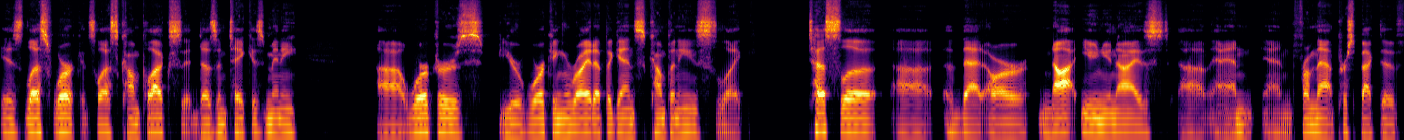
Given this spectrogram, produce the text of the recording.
is less work. It's less complex. It doesn't take as many uh, workers. You're working right up against companies like Tesla uh, that are not unionized, uh, and and from that perspective,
